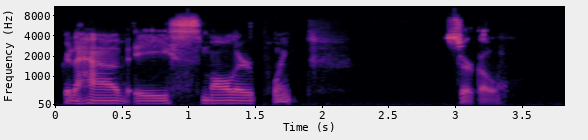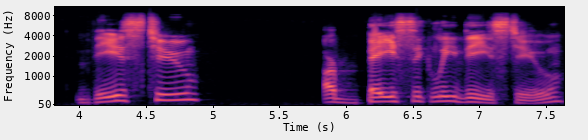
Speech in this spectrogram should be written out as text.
We're going to have a smaller point circle. These two are basically these two,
